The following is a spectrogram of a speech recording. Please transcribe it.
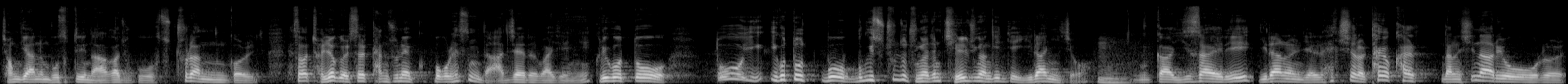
전개하는 모습들이 나와가지고 수출한 걸 해서 전력 열세를 단순히 극복을 했습니다. 아제르바이잔이. 그리고 또, 또 이, 이것도 뭐 무기 수출도 중요하지만 제일 중요한 게 이제 이란이죠. 음. 그러니까 이스라엘이 이란을 예를 핵시설을 타격한다는 시나리오를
